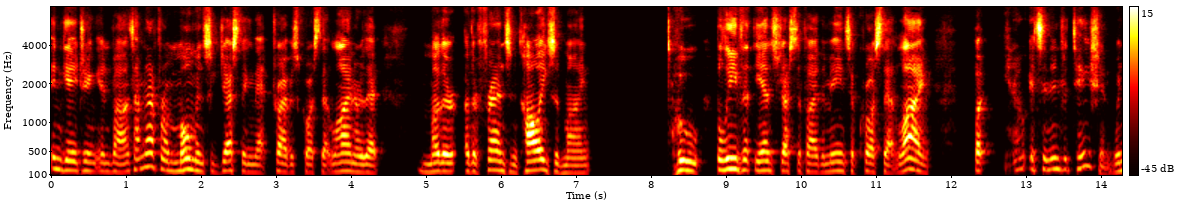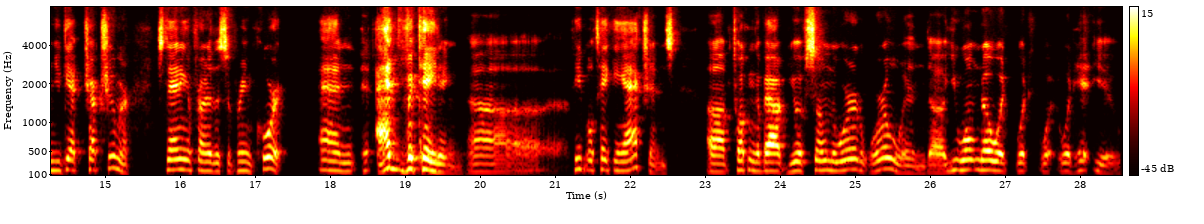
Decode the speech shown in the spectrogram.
engaging in violence. I'm not for a moment suggesting that Travis crossed that line or that mother, other friends and colleagues of mine who believe that the ends justify the means have crossed that line. But, you know, it's an invitation. When you get Chuck Schumer standing in front of the Supreme Court and advocating uh, people taking actions uh, talking about you have sown the word whirlwind. Uh, you won't know what what what, what hit you.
